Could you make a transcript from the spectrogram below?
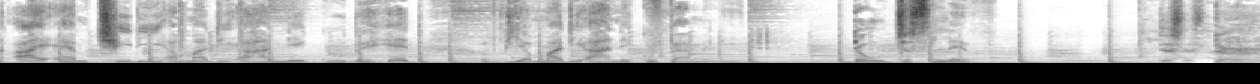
and I am Chidi Amadi Ahaneku, the head of the Amadi Ahaneku family. Don't just live. Disturb.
